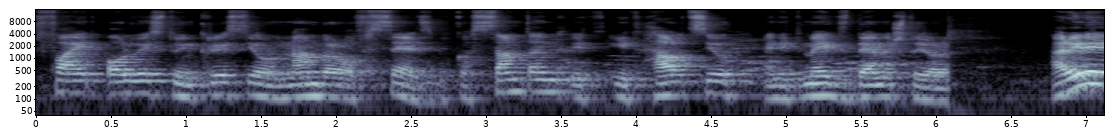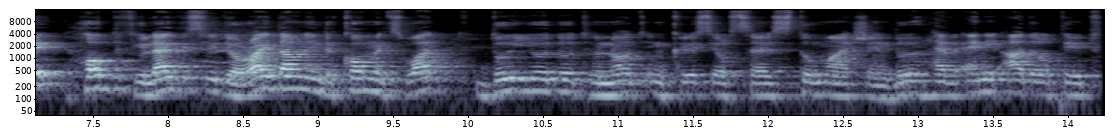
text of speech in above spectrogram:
fight always to increase your number of sales because sometimes it, it hurts you and it makes damage to your I really hope that you like this video. Write down in the comments what do you do to not increase your sales too much and do you have any other tips.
